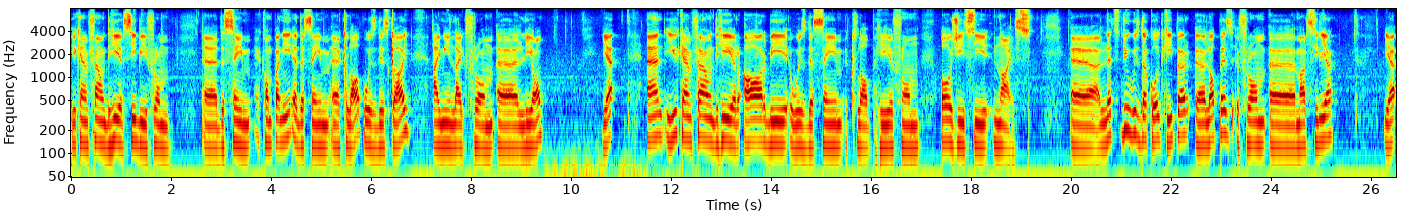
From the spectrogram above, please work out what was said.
you can found here CB from uh, the same company uh, the same uh, club with this guy. I mean like from uh, Lyon. Yeah. And you can found here RB with the same club here from OGC Nice uh, let's do with the goalkeeper uh, Lopez from uh, Marsilia. Yeah.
